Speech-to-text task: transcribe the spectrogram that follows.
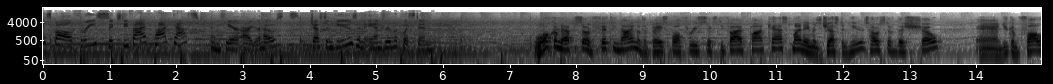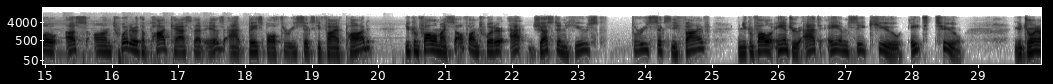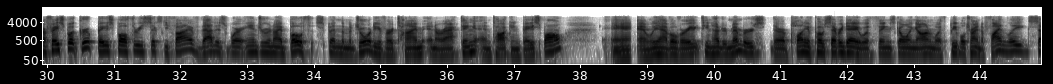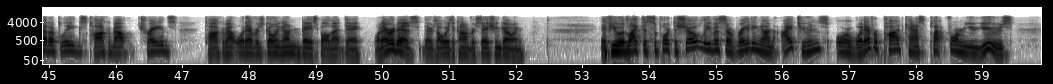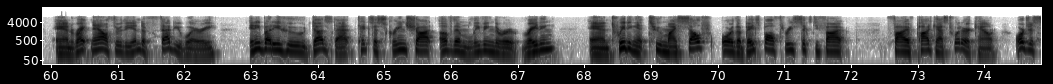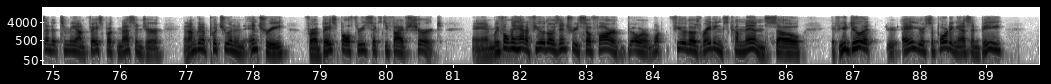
Baseball 365 podcast, and here are your hosts, Justin Hughes and Andrew McQuiston. Welcome to episode 59 of the Baseball 365 podcast. My name is Justin Hughes, host of this show, and you can follow us on Twitter, the podcast that is at Baseball 365 Pod. You can follow myself on Twitter at Justin Hughes 365, and you can follow Andrew at AMCQ82. You can join our Facebook group, Baseball 365. That is where Andrew and I both spend the majority of our time interacting and talking baseball. And we have over 1,800 members. There are plenty of posts every day with things going on with people trying to find leagues, set up leagues, talk about trades, talk about whatever's going on in baseball that day. Whatever it is, there's always a conversation going. If you would like to support the show, leave us a rating on iTunes or whatever podcast platform you use. And right now, through the end of February, anybody who does that takes a screenshot of them leaving the rating and tweeting it to myself or the Baseball 365 five podcast Twitter account, or just send it to me on Facebook Messenger. And I'm going to put you in an entry for a Baseball 365 shirt. And we've only had a few of those entries so far, or a few of those ratings come in. So if you do it, you're, A, you're supporting us, and B,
